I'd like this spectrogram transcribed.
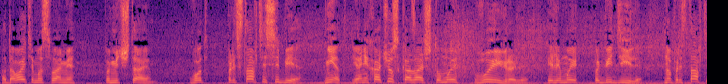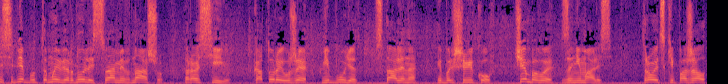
а давайте мы с вами помечтаем». Вот представьте себе, нет, я не хочу сказать, что мы выиграли или мы победили, но представьте себе, будто мы вернулись с вами в нашу Россию, в которой уже не будет Сталина и большевиков. Чем бы вы занимались? Троицкий пожал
